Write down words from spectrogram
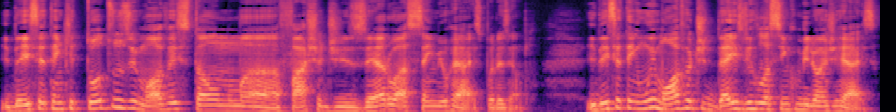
E daí você tem que todos os imóveis estão numa faixa de 0 a 100 mil reais, por exemplo. E daí você tem um imóvel de 10,5 milhões de reais.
